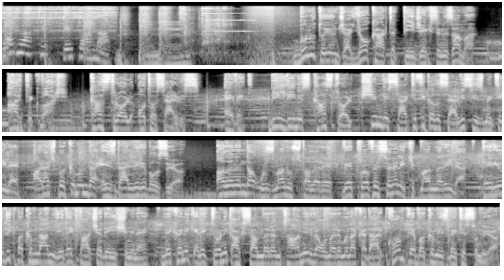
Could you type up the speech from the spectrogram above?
Radyoaktif reklamlar. Bunu duyunca yok artık diyeceksiniz ama artık var. Castrol Oto Servis. Evet, bildiğiniz Castrol şimdi sertifikalı servis hizmetiyle araç bakımında ezberleri bozuyor. Alanında uzman ustaları ve profesyonel ekipmanlarıyla periyodik bakımdan yedek parça değişimine, mekanik elektronik aksamların tamir ve onarımına kadar komple bakım hizmeti sunuyor.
